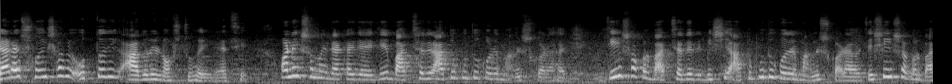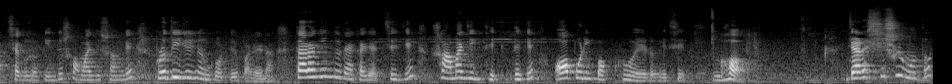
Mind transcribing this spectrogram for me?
যারা শৈশবে অত্যধিক আদরে নষ্ট হয়ে গেছে। অনেক সময় দেখা যায় যে বাচ্চাদের আতুপুতু করে মানুষ করা হয়। যে সকল বাচ্চাদের বেশি আতুপুতু করে মানুষ করা হয়েছে, সেই সকল বাচ্চাগুলো কিন্তু সমাজের সঙ্গে প্রতিযোজন করতে পারে না। তারা কিন্তু দেখা যাচ্ছে যে সামাজিক থেকে অপরিপক্ক হয়ে রয়েছে। ঘ, যারা শিশুর মতো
